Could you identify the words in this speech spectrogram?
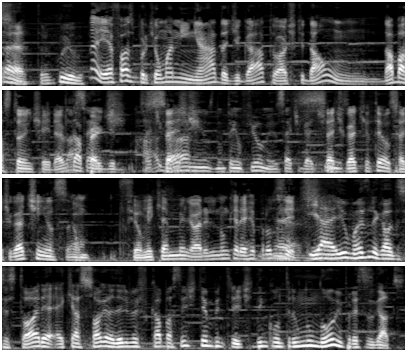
gatos. É, tranquilo. Não, e é fácil, porque uma ninhada de gato, eu acho que dá um. Dá bastante aí. Deve Dá dar sete. perto de Sete sete. gatinhos, não tem o filme? Sete gatinhos. Sete gatinhos. Tem os sete gatinhos. É um filme que é melhor ele não querer reproduzir. É. E aí o mais legal dessa história é que a sogra dele vai ficar bastante tempo entretida encontrando um nome pra esses gatos.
